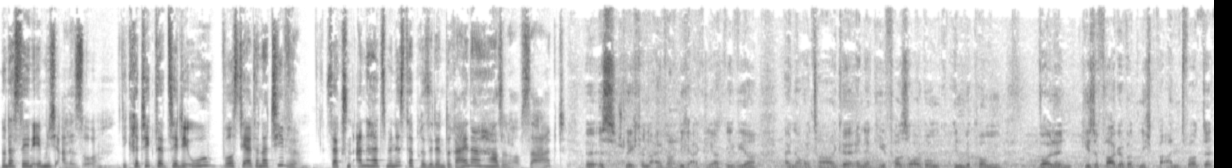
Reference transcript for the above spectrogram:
Nur das sehen eben nicht alle so. Die Kritik der CDU, wo ist die Alternative? Sachsen-Anhalts Ministerpräsident Rainer Haselhoff sagt, ist äh, schlicht und einfach nicht erklärt, wie wir eine autarke Energieversorgung hinbekommen wollen. Diese Frage wird nicht beantwortet.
